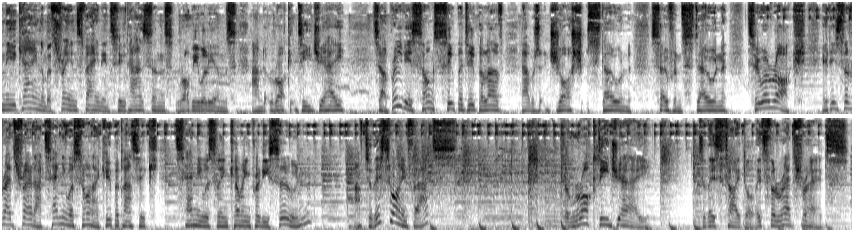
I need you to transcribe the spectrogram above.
in the UK, number three in Spain in 2000, Robbie Williams and Rock DJ. So our previous song, Super Duper Love, that was Joss Stone. So from Stone to a Rock, it is the Red Thread, our tenuous one, our Cooper Classic, tenuous link coming pretty soon. After this one, in fact, from Rock DJ to this title, it's the Red Threads.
